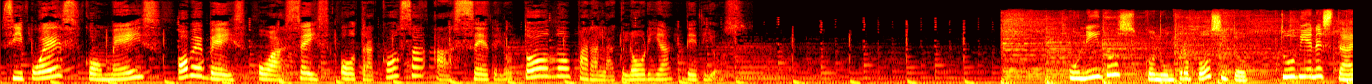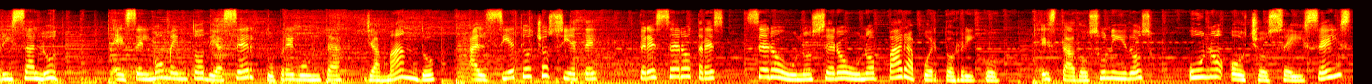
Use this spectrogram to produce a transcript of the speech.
Si pues coméis o bebéis o hacéis otra cosa, hacedlo todo para la gloria de Dios. Unidos con un propósito, tu bienestar y salud. Es el momento de hacer tu pregunta llamando al 787-303-0101 para Puerto Rico, Estados Unidos 1866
